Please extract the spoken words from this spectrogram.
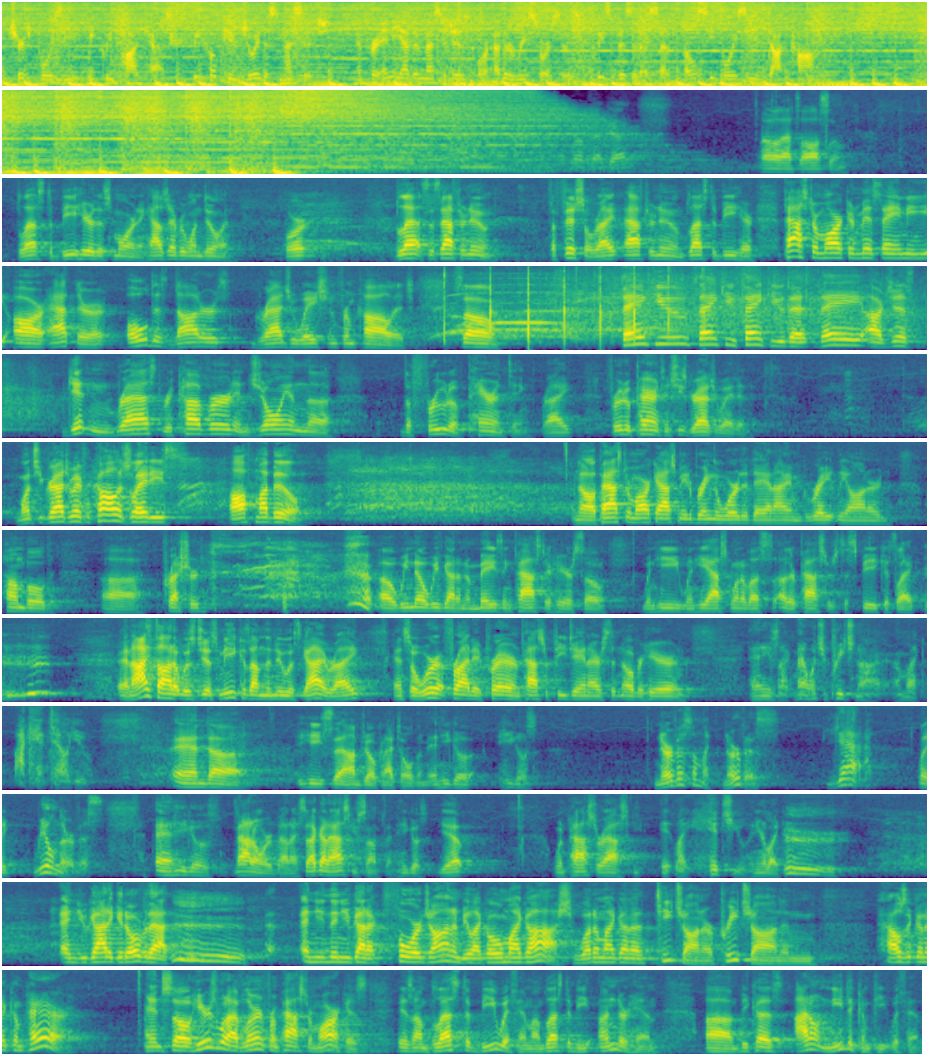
Church Boise weekly podcast. We hope you enjoy this message. And for any other messages or other resources, please visit us at lcboise.com. Love that guy. Oh, that's awesome. Blessed to be here this morning. How's everyone doing? Or blessed this afternoon. It's official, right? Afternoon. Blessed to be here. Pastor Mark and Miss Amy are at their oldest daughter's graduation from college. So, thank you, thank you, thank you that they are just getting rest, recovered, enjoying the, the fruit of parenting, right? Fruit of parenting. She's graduated. Once you graduate from college, ladies, off my bill. No, Pastor Mark asked me to bring the word today, and I am greatly honored, humbled, uh, pressured. uh, we know we've got an amazing pastor here, so when he, when he asked one of us other pastors to speak, it's like, and I thought it was just me because I'm the newest guy, right? And so we're at Friday prayer, and Pastor PJ and I are sitting over here, and, and he's like, Man, what you preaching on? I'm like, I can't tell you. And uh, he said, I'm joking, I told him. And he, go, he goes, Nervous? I'm like, Nervous? Yeah, like real nervous. And he goes, Nah, don't worry about it. I said, I got to ask you something. He goes, Yep. When Pastor asks, it like hits you, and you're like, and you got to get over that. and you, then you've got to forge on and be like, oh my gosh, what am I going to teach on or preach on? And how's it going to compare? And so here's what I've learned from Pastor Mark is, is I'm blessed to be with him. I'm blessed to be under him uh, because I don't need to compete with him.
